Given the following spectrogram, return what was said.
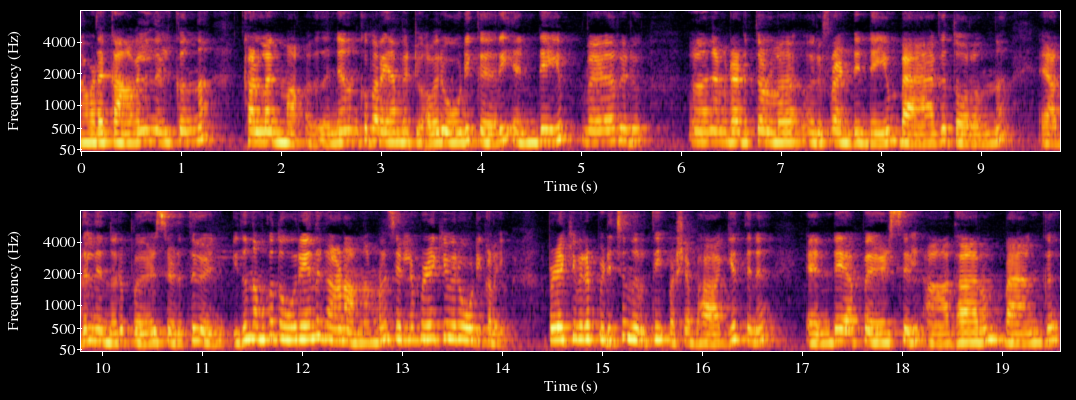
അവിടെ കാവൽ നിൽക്കുന്ന കള്ളന്മാർ അത് തന്നെ നമുക്ക് പറയാൻ പറ്റും അവർ ഓടിക്കയറി എന്റെയും വേറൊരു ഞങ്ങളുടെ അടുത്തുള്ള ഒരു ഫ്രണ്ടിന്റെയും ബാഗ് തുറന്ന് അതിൽ നിന്നൊരു പേഴ്സ് എടുത്തു കഴിഞ്ഞു. ഇത് നമുക്ക് ദൂരേന്ന് കാണാം. നമ്മൾ ചെല്ലുമ്പോഴേക്കും ഇവർ ഓടിക്കളയും. അപ്പോഴേക്കും ഇവരെ പിടിച്ചു നിർത്തി. പക്ഷെ ഭാഗ്യത്തിന് എന്റെ ആ പേഴ്സിൽ ആധാറും ബാങ്ക്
